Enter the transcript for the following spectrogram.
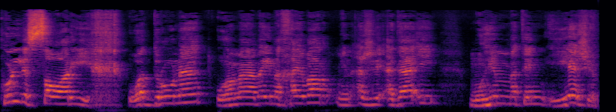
كل الصواريخ والدرونات وما بين خيبر من أجل أداء مهمة يجب.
